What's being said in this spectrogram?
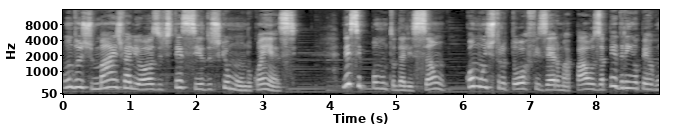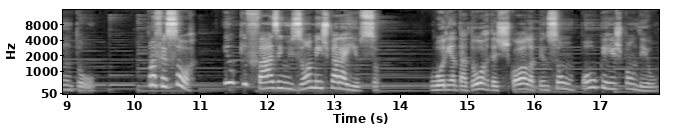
um dos mais valiosos tecidos que o mundo conhece. Nesse ponto da lição, como o instrutor fizera uma pausa, Pedrinho perguntou: Professor, e o que fazem os homens para isso? O orientador da escola pensou um pouco e respondeu:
